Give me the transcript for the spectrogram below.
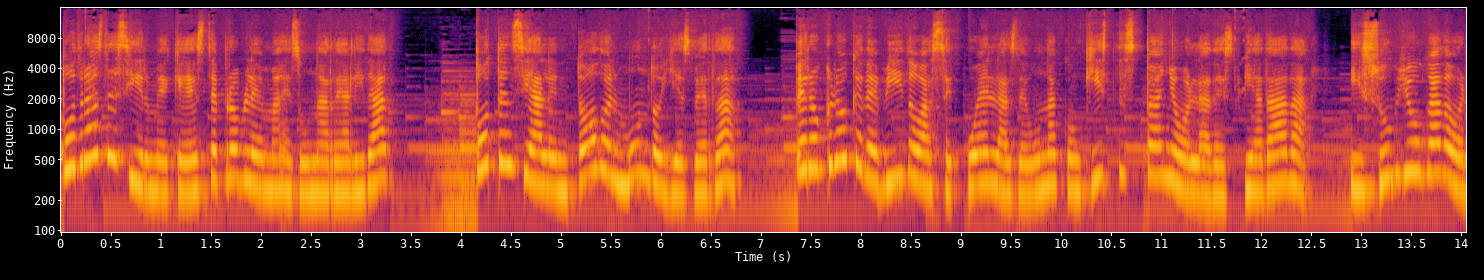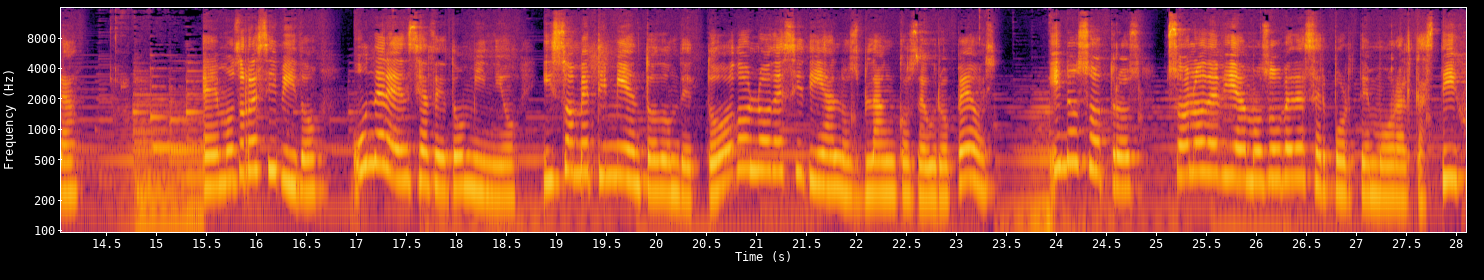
Podrás decirme que este problema es una realidad potencial en todo el mundo y es verdad, pero creo que debido a secuelas de una conquista española despiadada y subyugadora, hemos recibido una herencia de dominio y sometimiento donde todo lo decidían los blancos europeos y nosotros Solo debíamos obedecer por temor al castigo.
